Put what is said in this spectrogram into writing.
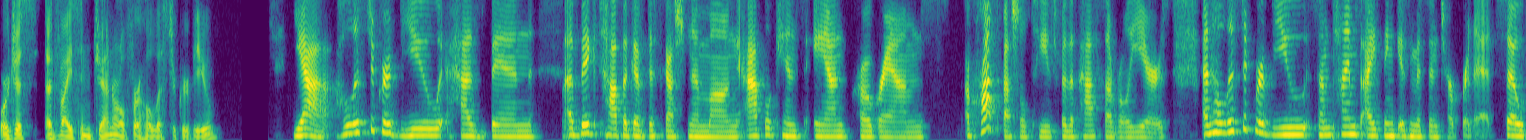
or just advice in general for holistic review? Yeah, holistic review has been a big topic of discussion among applicants and programs across specialties for the past several years. And holistic review sometimes I think is misinterpreted. So,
